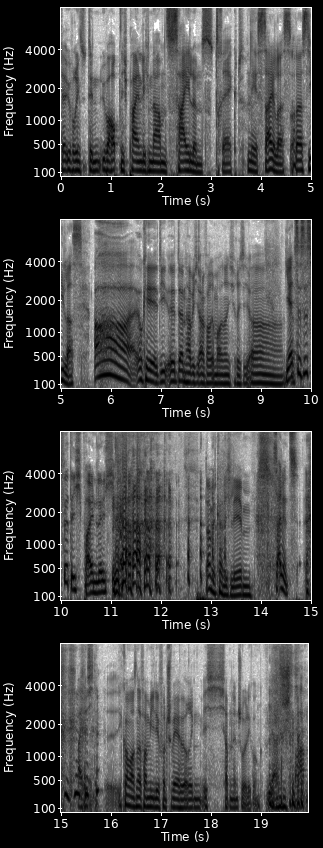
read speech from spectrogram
Der übrigens den überhaupt nicht peinlichen Namen Silence trägt. Nee, Silas oder Silas. Ah, okay, die, äh, dann habe ich einfach immer noch nicht richtig. Ah, Jetzt ist es für dich peinlich. damit kann ich leben. Silence. Weiter bitte. Ich komme aus einer Familie von Schwerhörigen. Ich, ich habe eine Entschuldigung. Ja, Schwaben.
